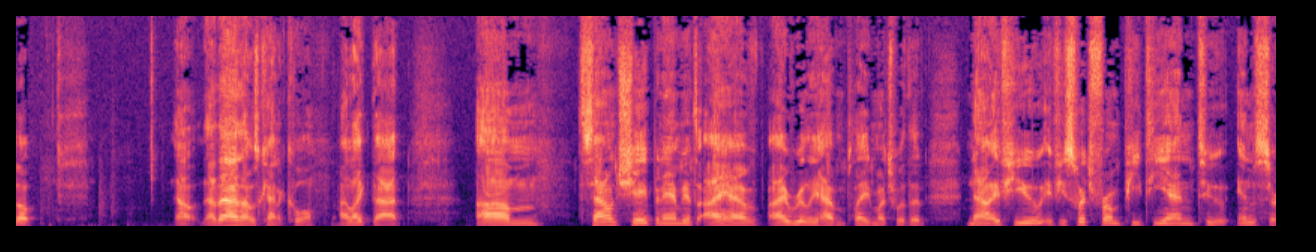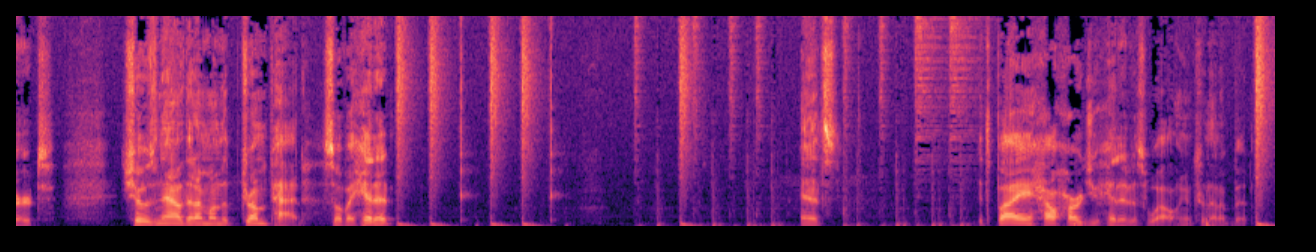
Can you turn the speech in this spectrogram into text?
So now, now that that was kind of cool. I like that. Um, sound shape and ambience. I have. I really haven't played much with it. Now, if you if you switch from PTN to insert, shows now that I'm on the drum pad. So if I hit it, and it's it's by how hard you hit it as well. I'm gonna turn that up a bit.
